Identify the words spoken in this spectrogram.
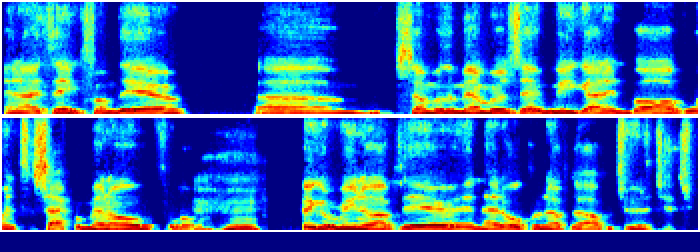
and I think from there um, some of the members that we got involved went to Sacramento for mm-hmm. big arena up there, and that opened up the opportunities.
